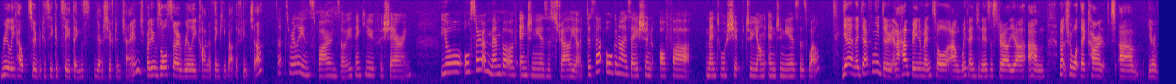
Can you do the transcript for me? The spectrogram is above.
really helped too because he could see things you know shift and change. But he was also really kind of thinking about the future. That's really inspiring Zoe. Thank you for sharing. You're also a member of Engineers Australia. Does that organisation offer mentorship to young engineers as well? Yeah, they definitely do, and I have been a mentor um, with Engineers Australia. Um, not sure what their current um, you know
